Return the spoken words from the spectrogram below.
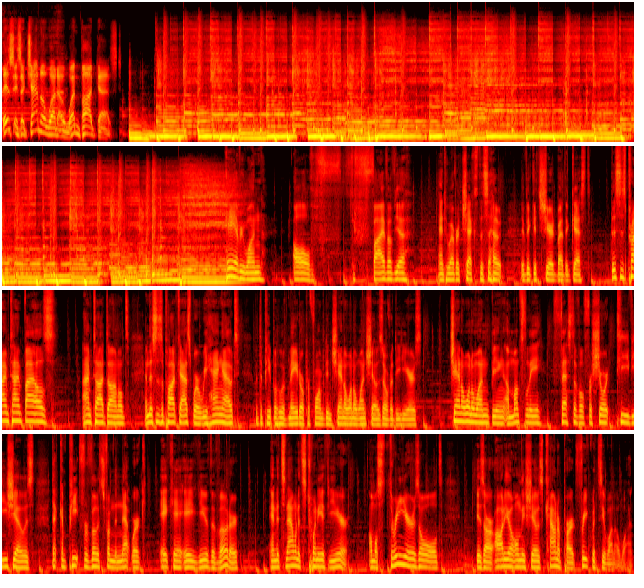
This is a Channel 101 podcast. Hey everyone, all th- five of you, and whoever checks this out if it gets shared by the guest. This is Primetime Files. I'm Todd Donald, and this is a podcast where we hang out with the people who have made or performed in Channel 101 shows over the years. Channel 101 being a monthly festival for short TV shows that compete for votes from the network, aka you, the voter. And it's now in its 20th year. Almost three years old is our audio only show's counterpart, Frequency 101.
